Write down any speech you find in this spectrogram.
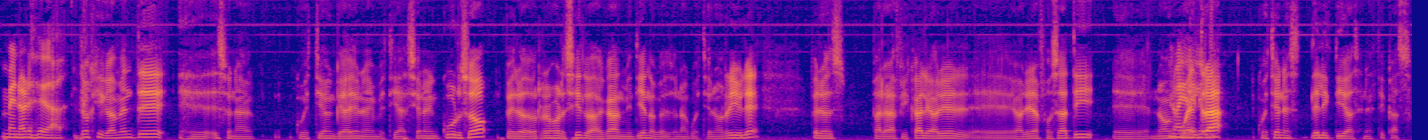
menores de edad. Lógicamente eh, es una cuestión que hay una investigación en curso, pero Robert Silva acá admitiendo que es una cuestión horrible, pero es para la fiscal Gabriel, eh, Gabriela Fossati eh, no, encuentra cuestiones delictivas en este caso.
